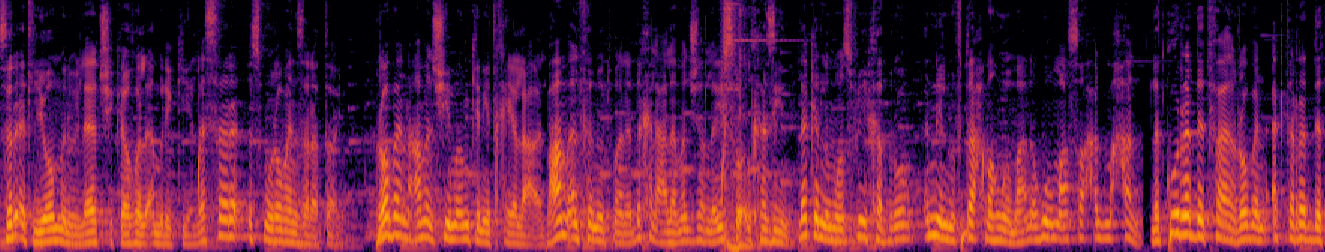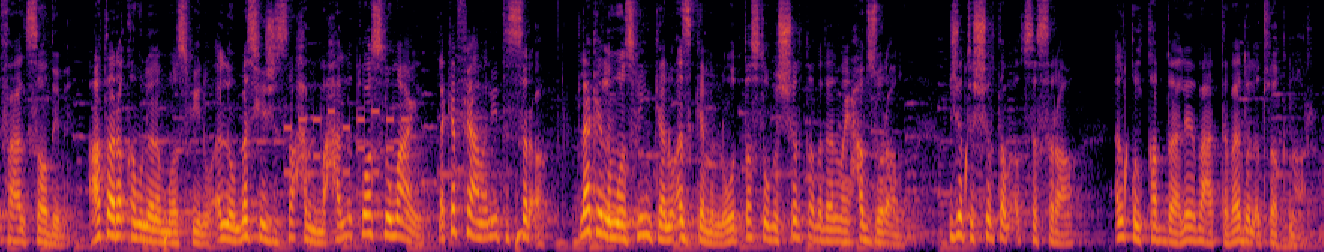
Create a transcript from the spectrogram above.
سرقت اليوم من ولاية شيكاغو الأمريكية. لسارق اسمه روبن زراتاي روبن عمل شيء ما ممكن يتخيل العقل بعام 2008 دخل على متجر ليسرق الخزينة لكن الموظفين خبروه أن المفتاح ما هو معنا وهو مع صاحب محل. لتكون ردة فعل روبن أكثر ردة فعل صادمة. عطى رقمه للموظفين وقال لهم بس يجي صاحب المحل تواصلوا معي. لكفي عملية السرقة. لكن الموظفين كانوا أذكى منه واتصلوا بالشرطة بدل ما يحفظوا رقمه. إجت الشرطة بأقصى السرعة ألقوا القبض عليه بعد تبادل إطلاق نار.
